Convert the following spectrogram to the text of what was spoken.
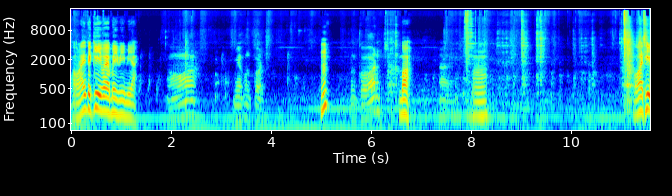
เอาไหนตะกี้ว่าไม่มีเมียอ๋อเมียคนกดหึคนก่อนบ่อ่าอ๋ออ๋อที่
